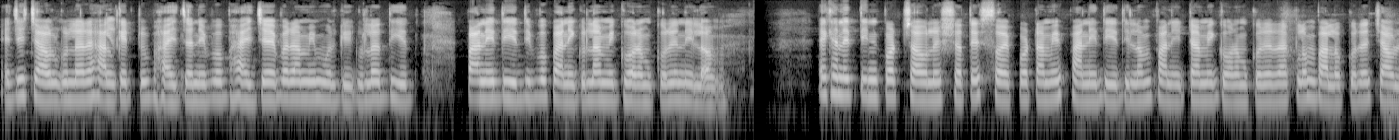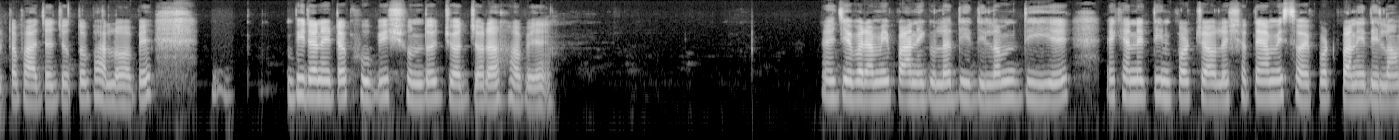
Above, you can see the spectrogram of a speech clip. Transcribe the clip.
এই যে চাউলগুলারে হালকা একটু ভাইজা নিব। ভাইজা এবার আমি মুরগিগুলো দিয়ে, পানি দিয়ে দিব। পানিগুলো আমি গরম করে নিলাম। এখানে তিন পট চাউলের সাথে ছয় পট আমি পানি দিয়ে দিলাম। পানিটা আমি গরম করে রাখলাম। ভালো করে চাউলটা ভাজা যত ভালো হবে, বিরিয়ানিটা খুবই সুন্দর জর্জরা হবে। এই যে এবার আমি পানিগুলো দিয়ে দিলাম। দিয়ে এখানে তিন পট চাউলের সাথে আমি ছয় পট পানি দিলাম।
